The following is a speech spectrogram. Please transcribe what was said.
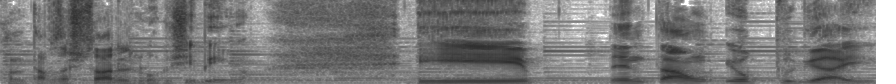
Contava a história do lobo chibinho. E então eu peguei,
